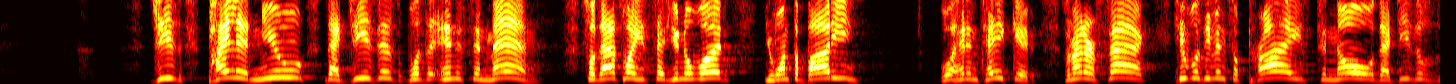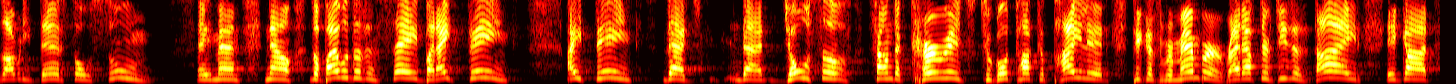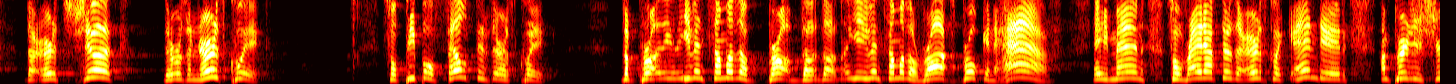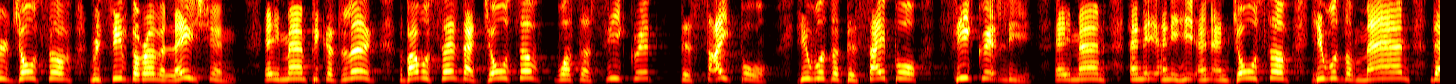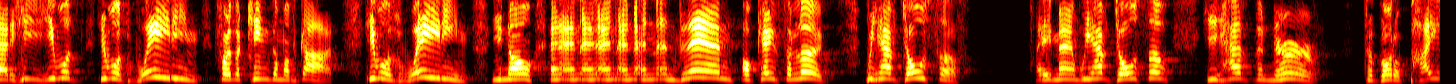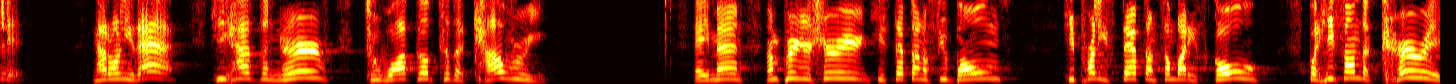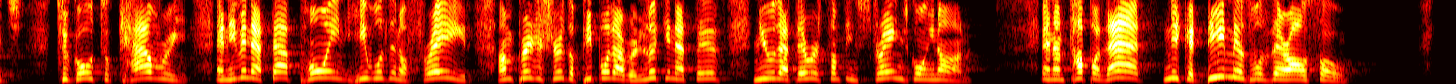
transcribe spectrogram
Jesus, Pilate knew that Jesus was an innocent man. So that's why he said, you know what? You want the body? Go ahead and take it. As a matter of fact, he was even surprised to know that Jesus was already dead so soon. Amen. Now, the Bible doesn't say, but I think, I think that, that Joseph found the courage to go talk to Pilate because remember, right after Jesus died, it got, the earth shook. There was an earthquake. So people felt this earthquake. The, bro- even some of the, the, the, even some of the rocks broke in half. Amen. So right after the earthquake ended, I'm pretty sure Joseph received the revelation. Amen. Because look, the Bible says that Joseph was a secret disciple. He was a disciple secretly. Amen. And, and he, and, and Joseph, he was a man that he, he was, he was waiting for the kingdom of God. He was waiting, you know, and, and, and, and, and, and then, okay, so look, we have Joseph. Amen. We have Joseph. He has the nerve to go to Pilate. Not only that, he has the nerve to walk up to the Calvary. Amen. I'm pretty sure he stepped on a few bones. He probably stepped on somebody's skull, but he found the courage to go to Calvary. And even at that point, he wasn't afraid. I'm pretty sure the people that were looking at this knew that there was something strange going on. And on top of that, Nicodemus was there also.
